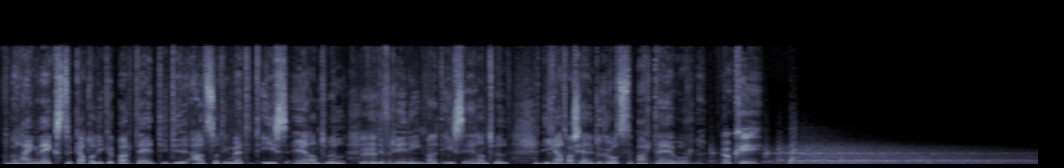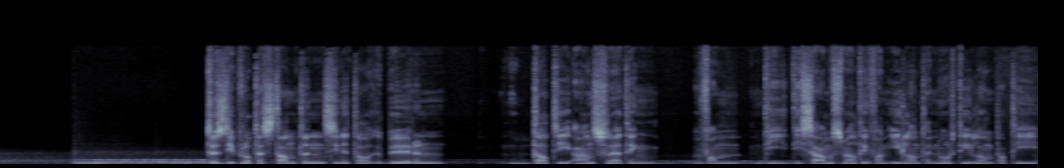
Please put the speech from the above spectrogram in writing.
de belangrijkste katholieke partij die de aansluiting met het Ierse eiland wil, Mhm. die de vereniging van het Ierse eiland wil, die gaat waarschijnlijk de grootste partij worden. Oké. Okay. Dus die protestanten zien het al gebeuren dat die aansluiting van die, die samensmelting van Ierland en Noord-Ierland, dat die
